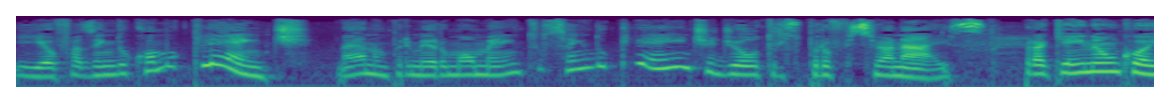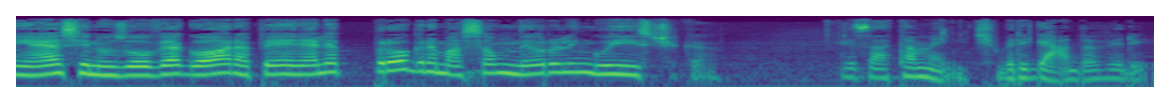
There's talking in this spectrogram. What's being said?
e eu fazendo como cliente, né? Num primeiro momento, sendo cliente de outros profissionais. Para quem não conhece e nos ouve agora, a PNL é Programação Neurolinguística. Exatamente. Obrigada, Veri.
